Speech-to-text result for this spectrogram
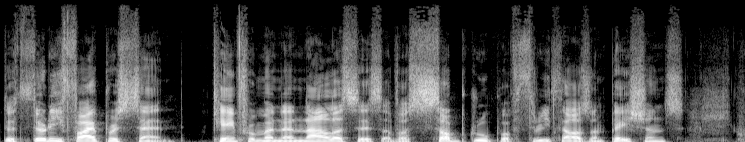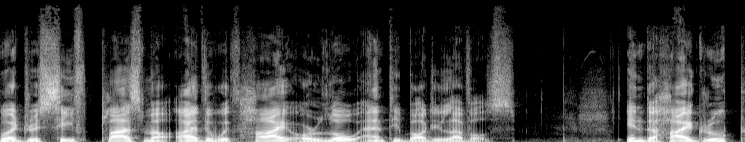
The 35% came from an analysis of a subgroup of 3,000 patients who had received plasma either with high or low antibody levels. In the high group,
